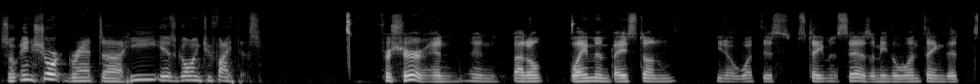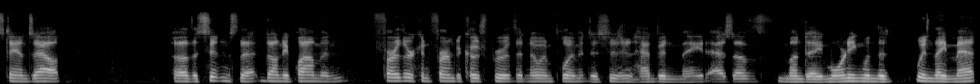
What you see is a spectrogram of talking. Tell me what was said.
So, in short, Grant, uh, he is going to fight this for sure, and and I don't blame him based on you know what this statement says. I mean, the one thing that stands out, uh, the sentence that Donde Plowman further confirmed to Coach Pruitt that no employment decision had been made as of Monday morning when the when they met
